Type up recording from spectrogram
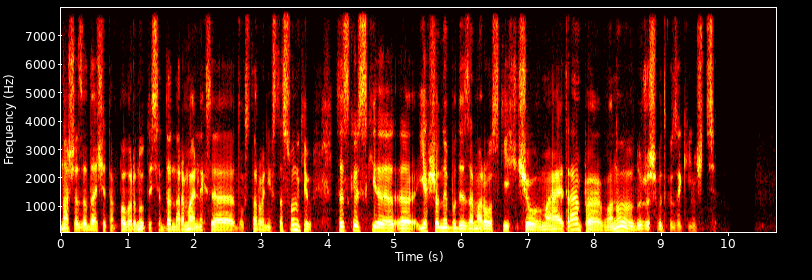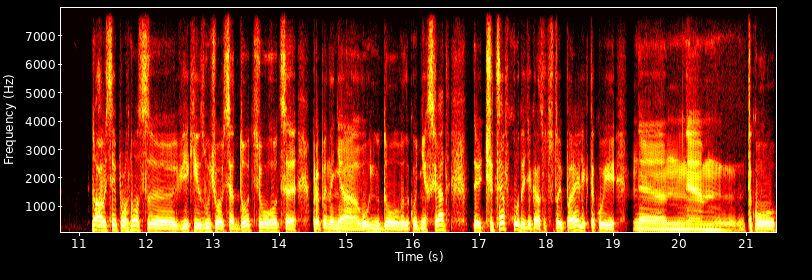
Наша задача там повернутися до нормальних е, двосторонніх стосунків. Це е, якщо не буде заморозки, що вимагає Трампа, воно дуже швидко закінчиться. Ну а ось цей прогноз, е, який озвучувався до цього, це припинення вогню до великодніх свят. Е, Чи це входить якраз от в той перелік такої е, е, такого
